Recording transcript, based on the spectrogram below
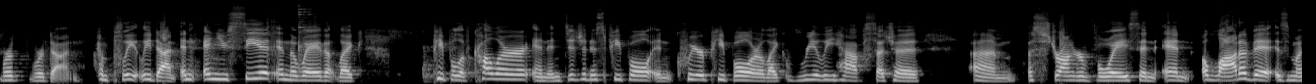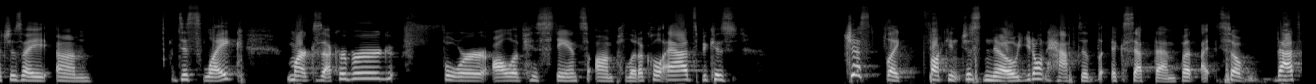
We're we're done. Completely done. And and you see it in the way that like people of color and indigenous people and queer people are like really have such a um a stronger voice and and a lot of it as much as i um dislike mark zuckerberg for all of his stance on political ads because just like fucking just no you don't have to accept them but I, so that's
